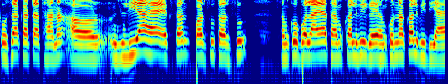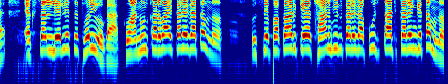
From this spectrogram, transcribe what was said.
कोसा काटा थाना और लिया है एक्शन परसों तरसों हमको बुलाया था हम कल भी गए हमको नकल भी दिया है। एक्शन लेने से थोड़ी होगा कानून कार्रवाई करेगा तब ना। उससे पकड़ के छानबीन करेगा पूछताछ करेंगे तब ना।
